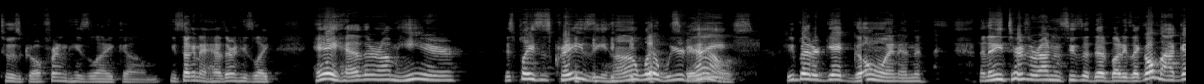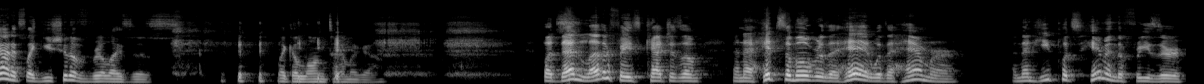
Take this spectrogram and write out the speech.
to his girlfriend. And he's like, um, he's talking to Heather, and he's like, "Hey, Heather, I'm here." This place is crazy, huh? What a weird very- house. We better get going. And then, and then he turns around and sees the dead body. He's like, "Oh my god!" It's like you should have realized this like a long time ago. But then Leatherface catches him and uh, hits him over the head with a hammer, and then he puts him in the freezer.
